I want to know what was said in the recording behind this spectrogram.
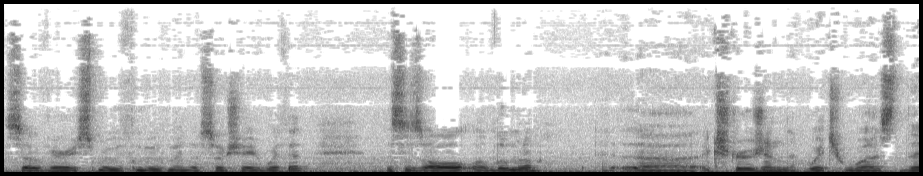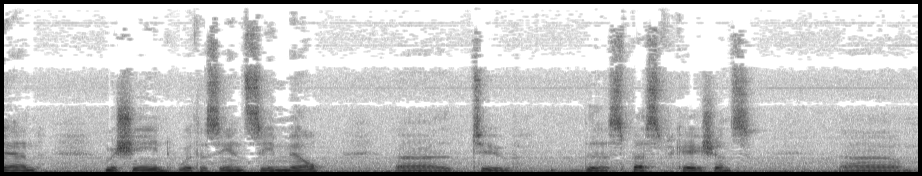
so very smooth movement associated with it. This is all aluminum uh, extrusion, which was then machined with a CNC mill uh, to the specifications um,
